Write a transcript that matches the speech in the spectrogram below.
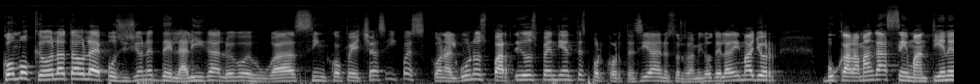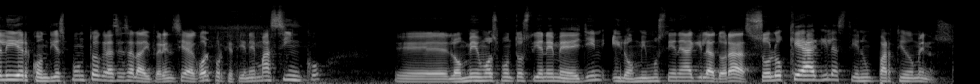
Cómo quedó la tabla de posiciones de la liga luego de jugadas cinco fechas y pues con algunos partidos pendientes por cortesía de nuestros amigos de la Di Mayor. Bucaramanga se mantiene líder con 10 puntos gracias a la diferencia de gol porque tiene más 5. Los mismos puntos tiene Medellín y los mismos tiene Águilas Doradas. Solo que Águilas tiene un partido menos.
